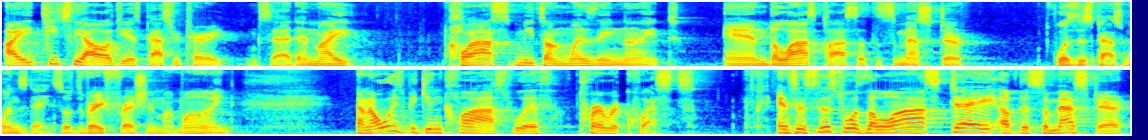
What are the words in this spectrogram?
I teach theology, as Pastor Terry said, and my class meets on Wednesday night. And the last class of the semester was this past Wednesday, so it's very fresh in my mind. And I always begin class with prayer requests. And since this was the last day of the semester,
